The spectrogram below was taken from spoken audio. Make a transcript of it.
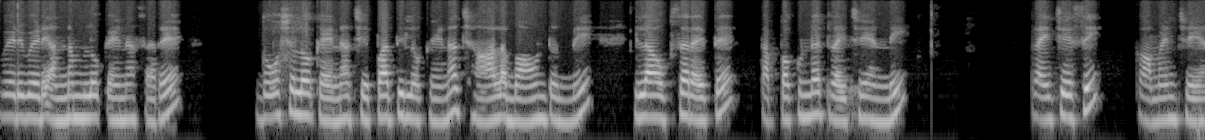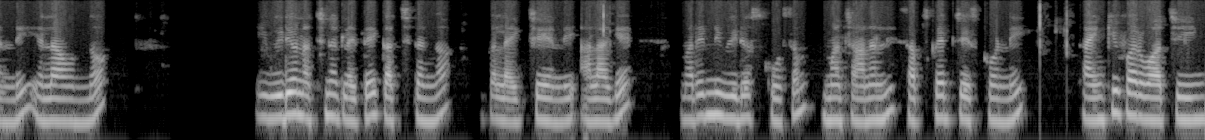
వేడివేడి అన్నంలోకైనా సరే దోశలోకైనా చపాతీలోకైనా చాలా బాగుంటుంది. ఇలా ఒకసారి అయితే తప్పకుండా ట్రై చేయండి. ట్రై చేసి కామెంట్ చేయండి ఎలా ఉందో. ఈ వీడియో నచ్చినట్లయితే ఖచ్చితంగా ఒక లైక్ చేయండి. అలాగే మరిన్ని వీడియోస్ కోసం మా ఛానల్ని సబ్స్క్రైబ్ చేసుకోండి. థ్యాంక్ యూ ఫర్ వాచింగ్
